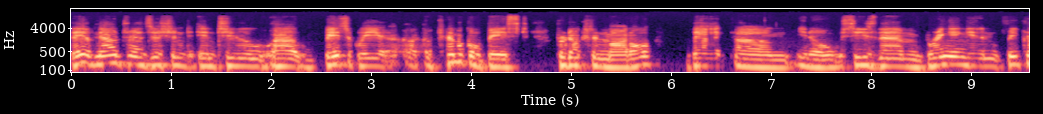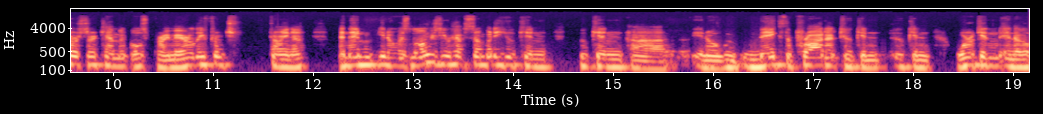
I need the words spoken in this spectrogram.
They have now transitioned into uh, basically a, a chemical-based production model that um, you know sees them bringing in precursor chemicals primarily from China. And then you know as long as you have somebody who can who can uh, you know make the product who can who can work in, in a,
